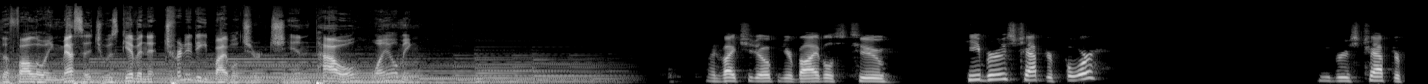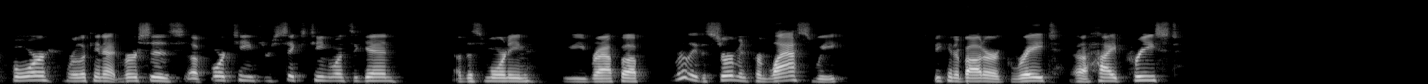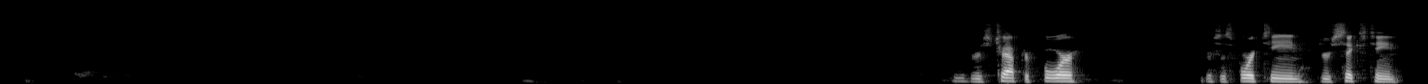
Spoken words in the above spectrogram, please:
The following message was given at Trinity Bible Church in Powell, Wyoming. I invite you to open your Bibles to Hebrews chapter 4. Hebrews chapter 4. We're looking at verses uh, 14 through 16 once again. Uh, this morning, we wrap up really the sermon from last week, speaking about our great uh, high priest. Hebrews chapter 4, verses 14 through 16.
